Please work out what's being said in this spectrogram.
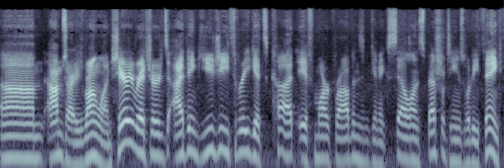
um, I'm sorry, wrong one. Sherry Richards. I think UG three gets cut if Mark Robinson can excel on special teams. What do you think?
